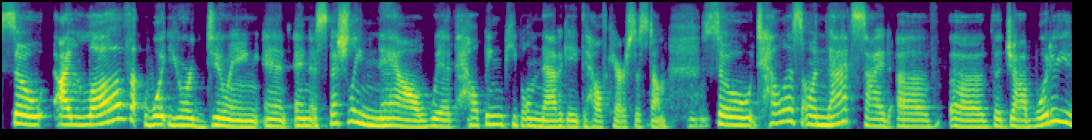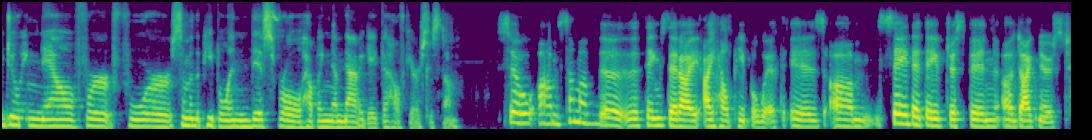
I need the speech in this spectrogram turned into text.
So I love what you're doing, and, and especially now with helping people navigate the healthcare system. Mm-hmm. So tell us on that side of uh, the job, what are you doing now for for some of the people in this role, helping them navigate the healthcare system? So um, some of the, the things that I, I help people with is um, say that they've just been uh, diagnosed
